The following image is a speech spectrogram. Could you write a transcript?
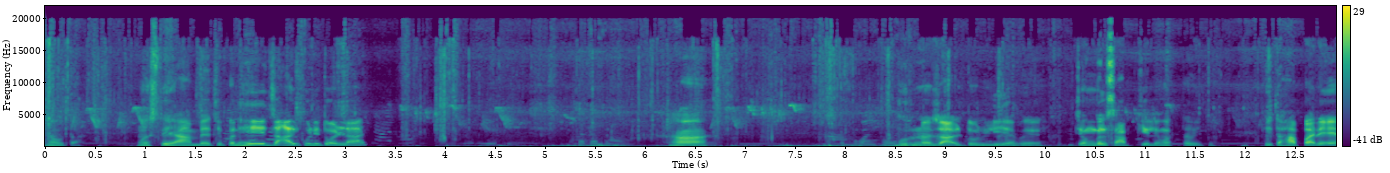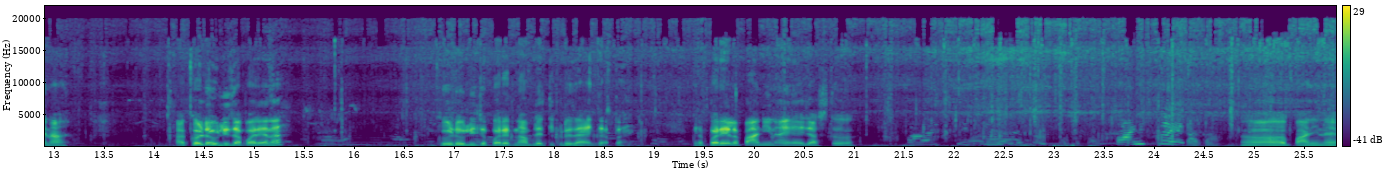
नव्हता. मस्त ह्या आंब्याचे. पण हे जाळ कोणी तोडला हा. पूर्ण जाळ तोडली आहे. जंगल साफ केलं मस्तपैकी इथं हा पर्याय आहे ना? हा कडवलीचा पर्याय ना? कडवलीच्या पर्यायनं आपल्या तिकडे जायचं आता. या पर्यायला पाणी नाही आहे जास्त. हा पाणी नाही.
